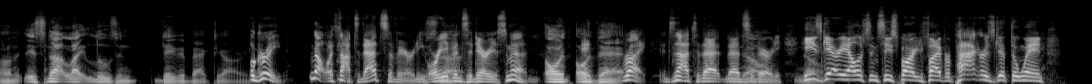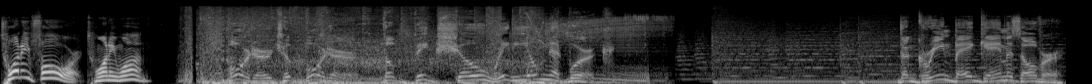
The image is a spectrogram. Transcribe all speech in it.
On it, it's not like losing David Bakhtiari Agreed. No, it's not to that severity, It's or even not. Zadarius Smith. or or It- that. Right. It's not to that that No, severity. no. He's Gary Ellerson, C Sparky Pfeiffer. Packers get the win 24 21. Border to border, the Big Show Radio Network. The Green Bay game is over.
